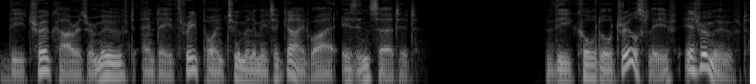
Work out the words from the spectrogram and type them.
The trocar is removed and a 3.2mm guide wire is inserted. The caudal drill sleeve is removed.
